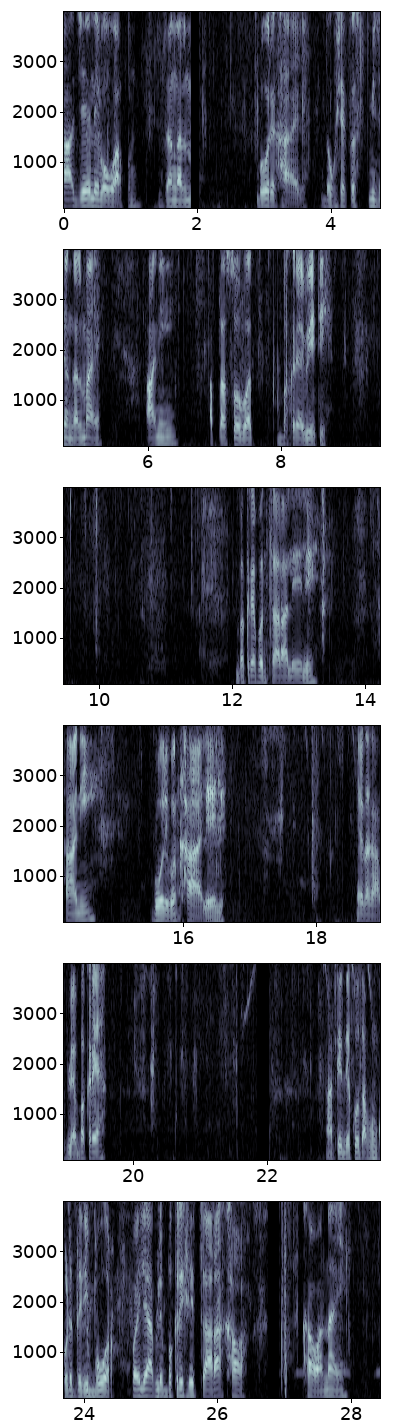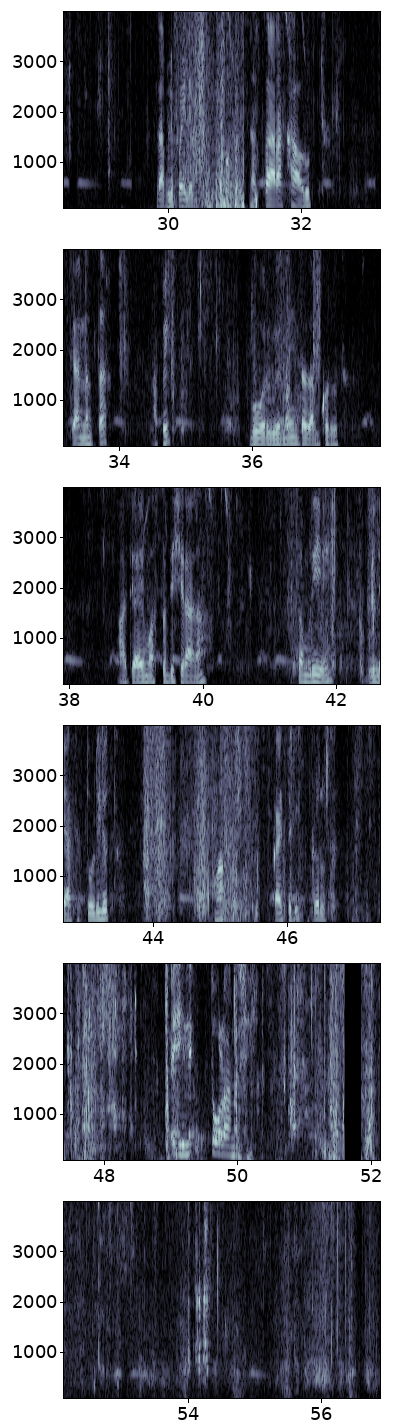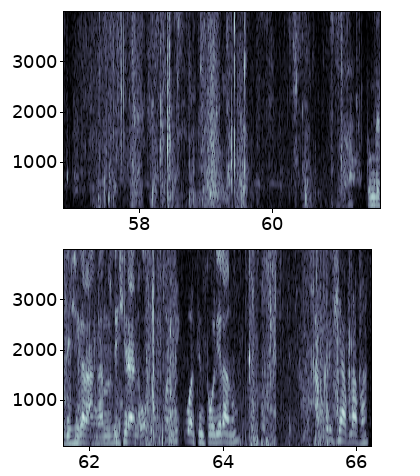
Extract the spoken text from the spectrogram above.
आज येले भाऊ आपण. जंगल बोरे खायले. बघू शकतोस मी जंगलमा आहे आणि आपला सोबत बकऱ्या बी येते. बकऱ्या पण चारायला येले आणि बोरे पण खायला येले येतात का आपल्या बकऱ्या? आता देखो आपण कुठेतरी बोर. पहिले आपले बकरीतले चारा खावा खावा नाही. तर आपले पहिले बकरीचा चारा खाऊ त्यानंतर आपण बोरबिरनं इंतजाम करू. आता आई मस्त दिशी राहणार चमडी आहे. गेली आता तोडिलूत. मग काहीतरी करूत. इले तोडा नशी. तुमच्या दिशी का रांगानं दिशी राहणं पण मी वरती तोडी राहणू. कृषी आपला पण.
